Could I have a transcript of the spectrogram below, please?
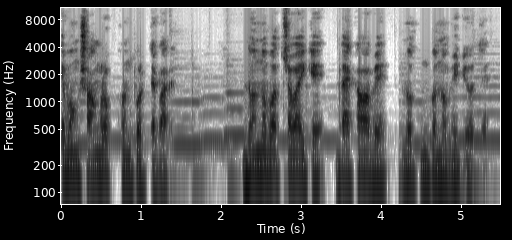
এবং সংরক্ষণ করতে পারেন। ধন্যবাদ সবাইকে। দেখা হবে নতুন কোনো ভিডিওতে।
